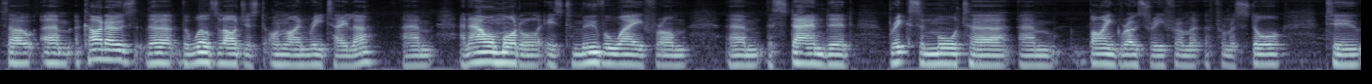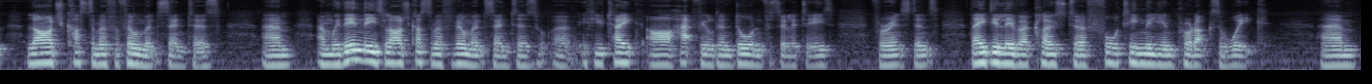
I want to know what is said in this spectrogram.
So um, Ocado's the, the world's largest online retailer um, and our model is to move away from um, the standard bricks and mortar um, buying grocery from a, from a store to large customer fulfillment centres. Um, and within these large customer fulfillment centres, uh, if you take our Hatfield and Dordon facilities, for instance, they deliver close to 14 million products a week. Um,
